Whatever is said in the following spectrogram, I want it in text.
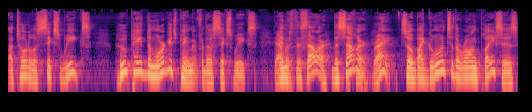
a total of six weeks. Who paid the mortgage payment for those six weeks? That And was the seller. the seller. Right. So by going to the wrong places,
